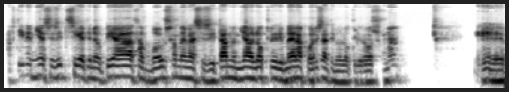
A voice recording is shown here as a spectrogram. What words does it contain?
Αυτή είναι μια συζήτηση για την οποία θα μπορούσαμε να συζητάμε μια ολόκληρη μέρα χωρίς να την ολοκληρώσουμε. Ε,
